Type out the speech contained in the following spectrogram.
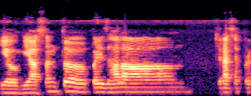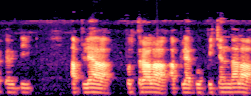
योगी संत पै झाला. तर अशा प्रकारे आपल्या पुत्राला आपल्या गोपीचंदाला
